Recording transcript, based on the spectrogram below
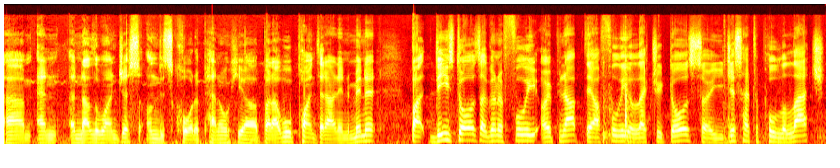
um, and another one just on this quarter panel here. But I will point that out in a minute. But these doors are going to fully open up. They are fully electric doors so you just have to pull the latch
